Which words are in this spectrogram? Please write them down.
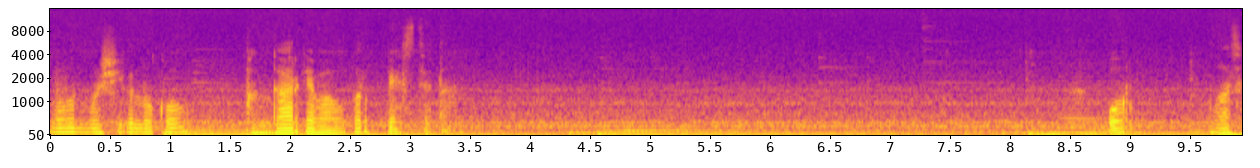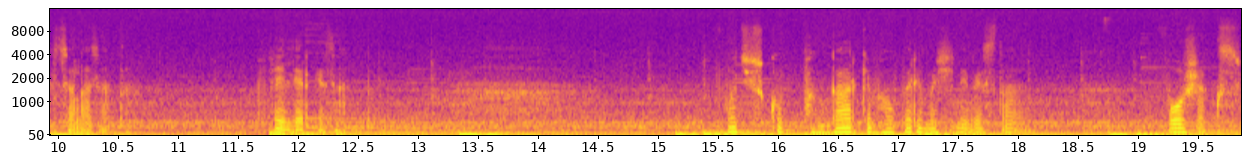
वो उन मशीनों को भंगार के भाव पर बेच देता। और वहाँ से चला जाता फेलियर के साथ। वो जिसको भंगार के भाव पर मशीनें बेचता, वो शख्स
